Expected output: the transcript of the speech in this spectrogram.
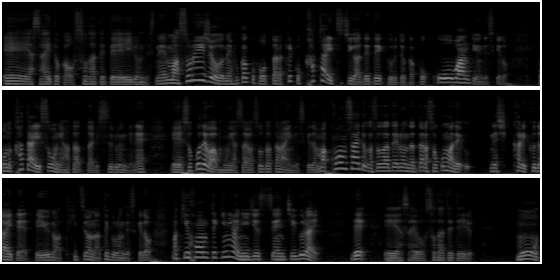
えー、野菜とかを育てているんですね。まあ、それ以上ね、深く掘ったら結構硬い土が出てくるというか、こう、鉱板って言うんですけど、この硬い層に当たったりするんでね、えー、そこではもう野菜は育たないんですけど、まあ、根菜とか育てるんだったらそこまでね、しっかり砕いてっていうのは必要になってくるんですけど、まあ、基本的には20センチぐらいで、え、野菜を育てている。もう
